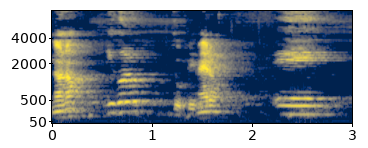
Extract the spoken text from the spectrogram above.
No, no, Digo, tú primero. eh,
